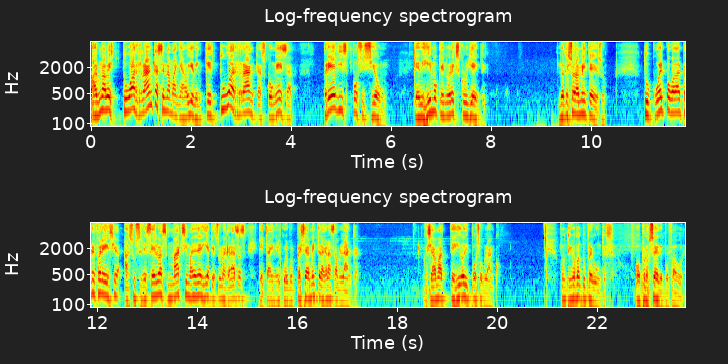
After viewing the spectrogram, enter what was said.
Ahora, una vez tú arrancas en la mañana, oye bien, que tú arrancas con esa predisposición que dijimos que no era excluyente, no es que solamente eso, tu cuerpo va a dar preferencia a sus reservas máximas de energía, que son las grasas que están en el cuerpo, especialmente la grasa blanca, que se llama tejido adiposo blanco. Continúa con tus preguntas. O procede, por favor.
